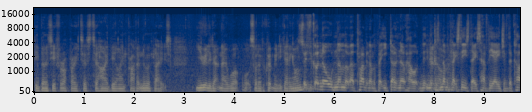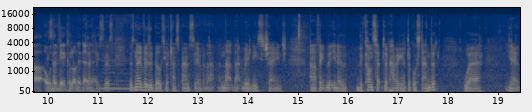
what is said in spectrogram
the ability for operators to hide behind private number plates, you really don't know what, what sort of equipment you're getting on. So if you've got an old number, a private number plate, you don't know how, because number plates these days have the age of the car or exactly. the vehicle on it, don't exactly. they? So there's, there's no visibility or transparency over that, and that, that really needs to change. And I think that, you know, the concept of having a double standard where, you know,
